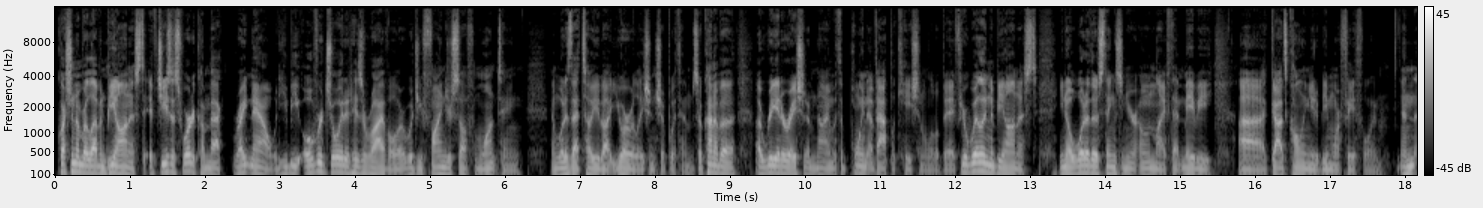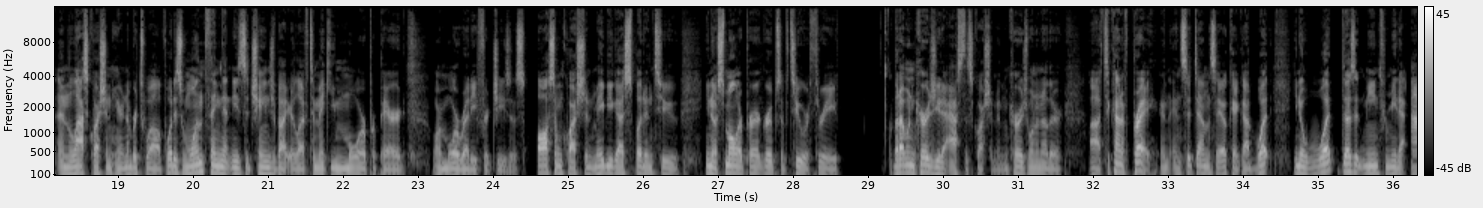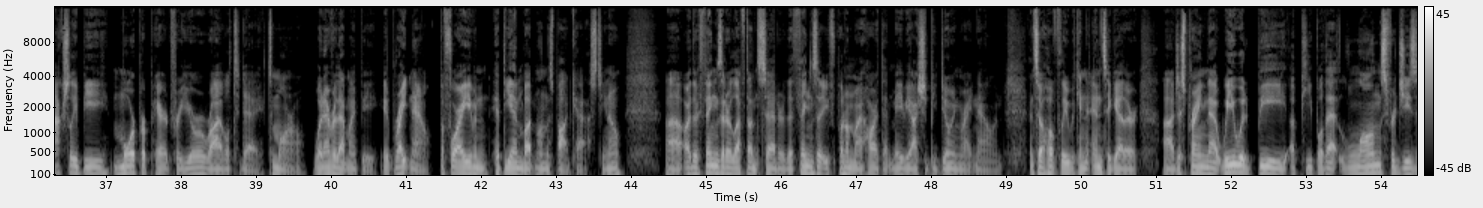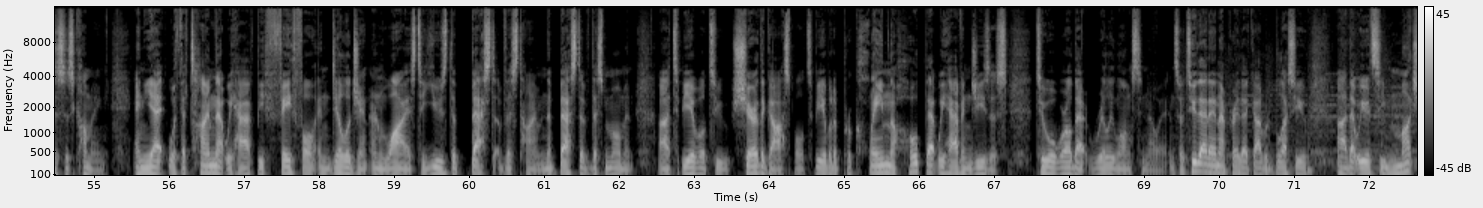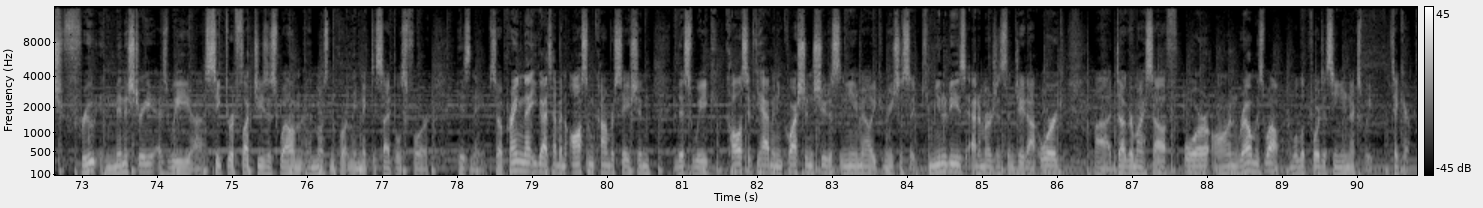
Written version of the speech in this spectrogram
Question number 11 Be honest. If Jesus were to come back right now, would you be overjoyed at his arrival or would you find yourself wanting? And what does that tell you about your relationship with him? So, kind of a, a reiteration of nine with a point of application a little bit. If you're willing to be honest, you know, what are those things in your own life that maybe uh, God's calling you to be more faithful in? And, and the last question here, number 12 What is one thing that needs to change about your life to make you more prepared or more ready for Jesus? Awesome question. Maybe you guys split into, you know, smaller prayer groups of two or three but I would encourage you to ask this question and encourage one another uh, to kind of pray and, and sit down and say, okay, God, what you know, what does it mean for me to actually be more prepared for your arrival today, tomorrow, whatever that might be, it right now, before I even hit the end button on this podcast, you know? Uh, are there things that are left unsaid or the things that you've put on my heart that maybe I should be doing right now? And, and so hopefully we can end together, uh, just praying that we would be a people that longs for Jesus' coming. And yet with the time that we have, be faithful and diligent and wise to use the best of this time and the best of this moment, uh, to be able to share the gospel, to be able to proclaim the hope that we have in Jesus to a world that really longs to know it. And so to that end, I pray that God would bless you, uh, that we would see much fruit in ministry as uh, seek to reflect Jesus well and, and, most importantly, make disciples for his name. So, praying that you guys have an awesome conversation this week. Call us if you have any questions, shoot us an email. You can reach us at communities at emergencenj.org, uh, Doug or myself, or on Realm as well. And we'll look forward to seeing you next week. Take care.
